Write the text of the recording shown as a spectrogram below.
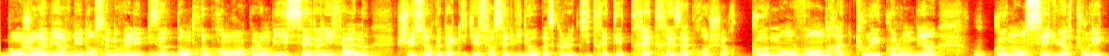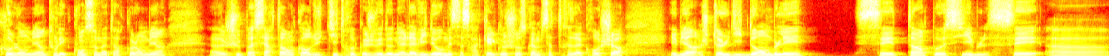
Bonjour et bienvenue dans ce nouvel épisode d'Entreprendre en Colombie, c'est Denis Fan. Je suis sûr que tu as cliqué sur cette vidéo parce que le titre était très très accrocheur. Comment vendre à tous les Colombiens ou comment séduire tous les Colombiens, tous les consommateurs colombiens? Euh, je suis pas certain encore du titre que je vais donner à la vidéo, mais ça sera quelque chose comme ça très accrocheur. Eh bien, je te le dis d'emblée, c'est impossible, c'est euh,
